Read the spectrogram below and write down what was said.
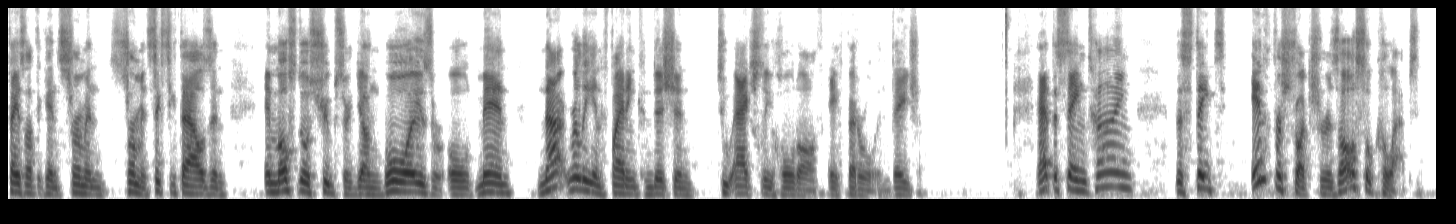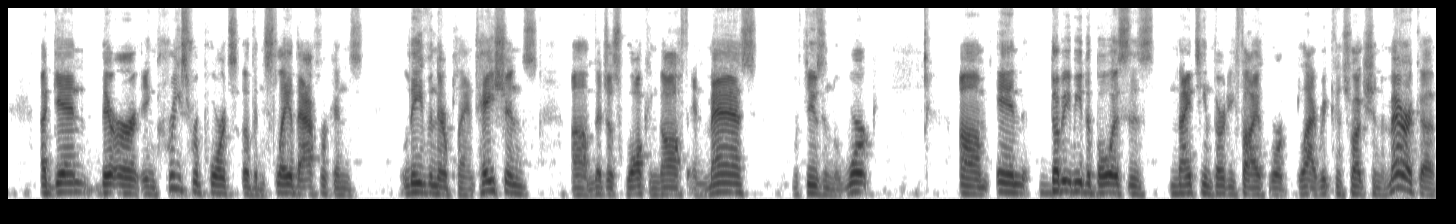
face off against Sherman, Sherman 60,000. And most of those troops are young boys or old men, not really in fighting condition to actually hold off a federal invasion. At the same time, the state's infrastructure is also collapsing. Again, there are increased reports of enslaved Africans leaving their plantations. Um, they're just walking off in mass, refusing to work. Um, in W.E.B. Du Bois's 1935 work, Black Reconstruction in America,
